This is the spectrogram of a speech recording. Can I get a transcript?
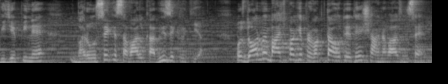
बीजेपी ने भरोसे के सवाल का भी ज़िक्र किया। उस दौर में भाजपा के प्रवक्ता होते थे शाहनवाज हुसैन।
